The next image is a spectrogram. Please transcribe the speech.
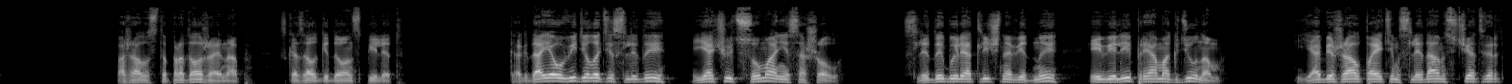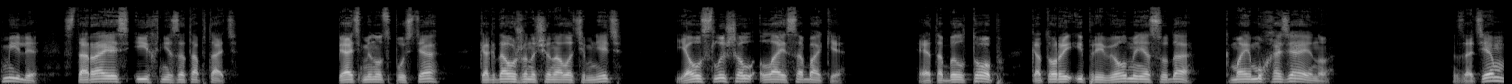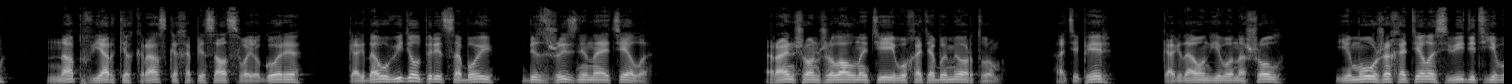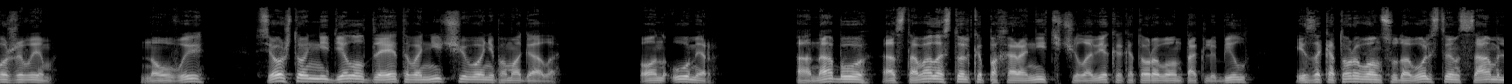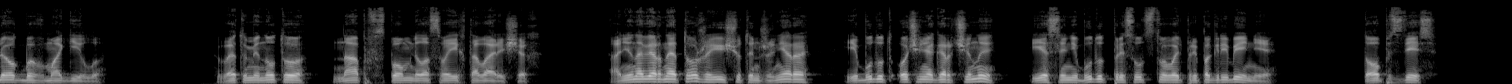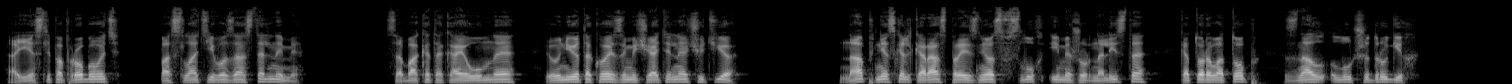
«Пожалуйста, продолжай, Наб», — сказал Гедеон Спилет. «Когда я увидел эти следы, я чуть с ума не сошел. Следы были отлично видны и вели прямо к дюнам. Я бежал по этим следам с четверть мили, стараясь их не затоптать. Пять минут спустя, когда уже начинало темнеть, я услышал лай собаки. Это был топ, который и привел меня сюда, к моему хозяину. Затем Нап в ярких красках описал свое горе, когда увидел перед собой безжизненное тело. Раньше он желал найти его хотя бы мертвым, а теперь, когда он его нашел, ему уже хотелось видеть его живым. Но, увы, все, что он не делал для этого, ничего не помогало. Он умер, а Набу оставалось только похоронить человека, которого он так любил, из-за которого он с удовольствием сам лег бы в могилу. В эту минуту Наб вспомнил о своих товарищах. Они, наверное, тоже ищут инженера и будут очень огорчены, если не будут присутствовать при погребении. Топ здесь. А если попробовать, послать его за остальными? Собака такая умная, и у нее такое замечательное чутье. Нап несколько раз произнес вслух имя журналиста, которого Топ знал лучше других.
